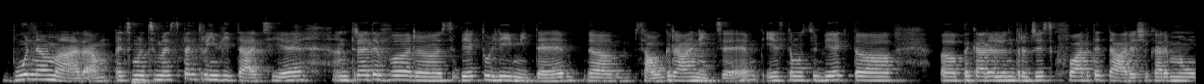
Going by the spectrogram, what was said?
Bună, Mara! Îți mulțumesc pentru invitație. Într-adevăr, subiectul limite uh, sau granițe este un subiect uh, uh, pe care îl îndrăgesc foarte tare și care mă,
